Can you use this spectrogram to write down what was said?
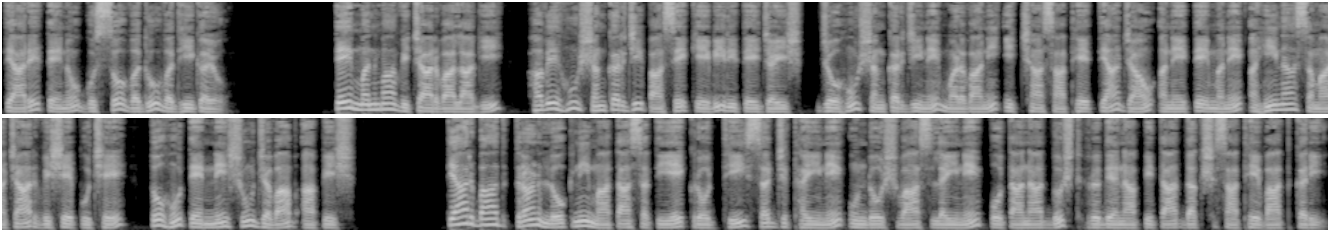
ત્યારે તેનો ગુસ્સો વધુ વધી ગયો. તે મનમાં વિચારવા લાગી, હવે હું શંકરજી પાસે કેવી રીતે જઈશ, જો હું શંકરજીને મળવાની ઈચ્છા સાથે ત્યાં જાઉં અને તે મને અહીંના સમાચાર વિશે પૂછે, તો હું તેમને શું જવાબ આપીશ? ત્યારબાદ ત્રણ લોકની માતા સતીએ ક્રોધથી સજ્જ થઈને ઊંડો શ્વાસ લઈને પોતાના દુષ્ટ હૃદયના પિતા દક્ષ સાથે વાત કરી.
